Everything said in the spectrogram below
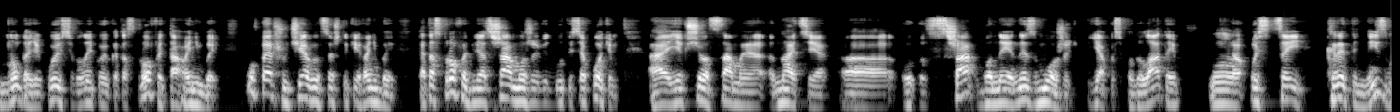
ну до якоїсь великої катастрофи та ганьби. Ну, в першу чергу, все ж таки ганьби. Катастрофа для США може відбутися потім. А якщо саме нація е, США вони не зможуть якось подолати м, ось цей кретинізм,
